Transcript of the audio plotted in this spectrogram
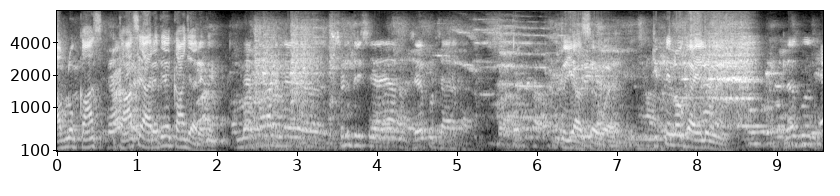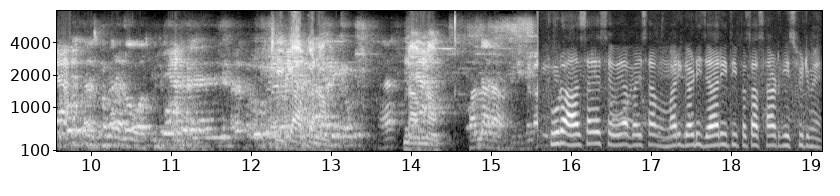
आप लोग कहाँ से कहाँ से आ रहे थे कहाँ जा रहे थे? मैं पहाड़ में सिंधी से आया जयपुर जा रहा था। तो ये हादसा हुआ है। कितने लोग घायल हुए हैं? लगभग दस पंद्रह लोग हॉस्पिटल ठीक है आपका नाम? हैं? नाम नाम। पूरा हादसा ऐसे हुआ भाई साहब हमारी गाड़ी जा रही थी पचास साठ की स्पीड में।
